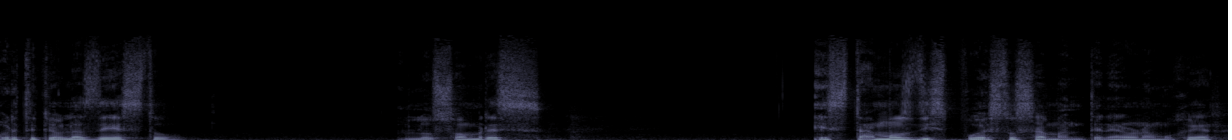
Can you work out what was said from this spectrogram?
ahorita que hablas de esto, los hombres estamos dispuestos a mantener a una mujer,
